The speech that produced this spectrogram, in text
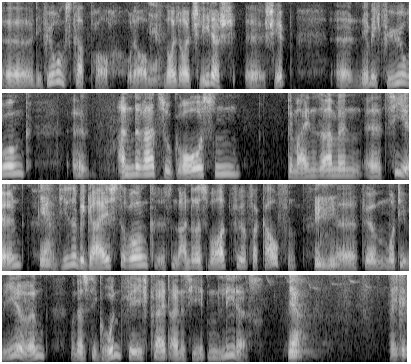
äh, die Führungskraft braucht oder auf Ja. Neudeutsch Leadership, äh, nämlich Führung äh, anderer zu großen gemeinsamen Zielen. Ja. Und diese Begeisterung ist ein anderes Wort für verkaufen, äh, für motivieren. Und das ist die Grundfähigkeit eines jeden Leaders. Ja. Richtig.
